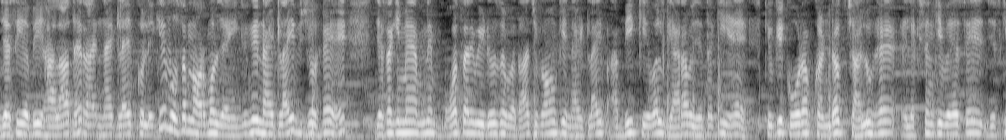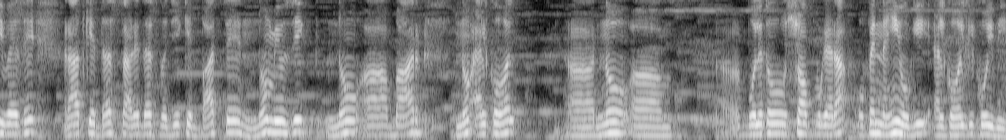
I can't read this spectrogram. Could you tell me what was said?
जैसे अभी हालात है नाइट लाइफ को लेके वो सब नॉर्मल हो जाएँगे, क्योंकि नाइट लाइफ जो है, जैसा कि मैं अपने बहुत सारे वीडियोस में बता चुका हूँ कि नाइट लाइफ अभी केवल 11 बजे तक ही है, क्योंकि कोड ऑफ़ कंडक्ट चालू है इलेक्शन की वजह से, जिसकी वजह से रात के 10 साढ़े दस बजे के बाद से no music no bar no alcohol no बोले तो शॉप वगैरह ओपन नहीं होगी अल्कोहल की कोई भी।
